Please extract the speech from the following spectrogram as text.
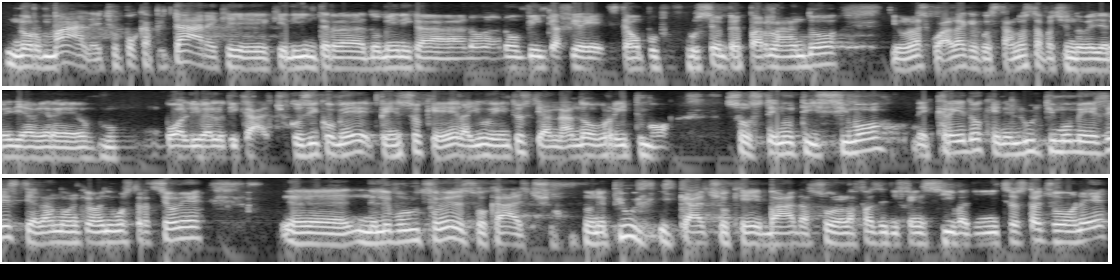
normale, cioè può capitare che, che l'Inter domenica no, non vinca a Firenze, stiamo pur, sempre parlando di una squadra che quest'anno sta facendo vedere di avere un, un buon livello di calcio, così come penso che la Juventus stia andando a un ritmo sostenutissimo e credo che nell'ultimo mese stia dando anche una dimostrazione eh, nell'evoluzione del suo calcio. Non è più il calcio che bada solo alla fase difensiva di inizio stagione,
